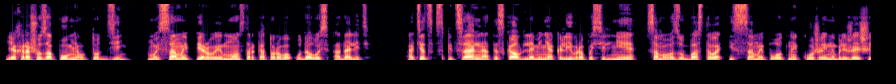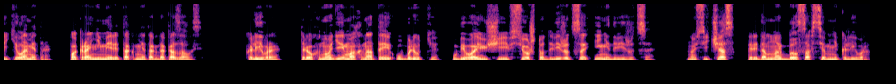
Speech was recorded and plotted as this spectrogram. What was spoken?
Я хорошо запомнил тот день, мой самый первый монстр, которого удалось одолеть. Отец специально отыскал для меня каливра посильнее самого зубастого и с самой плотной кожей на ближайшие километры. По крайней мере, так мне тогда казалось. Каливры — трехногие мохнатые ублюдки, убивающие все, что движется и не движется. Но сейчас передо мной был совсем не каливр,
